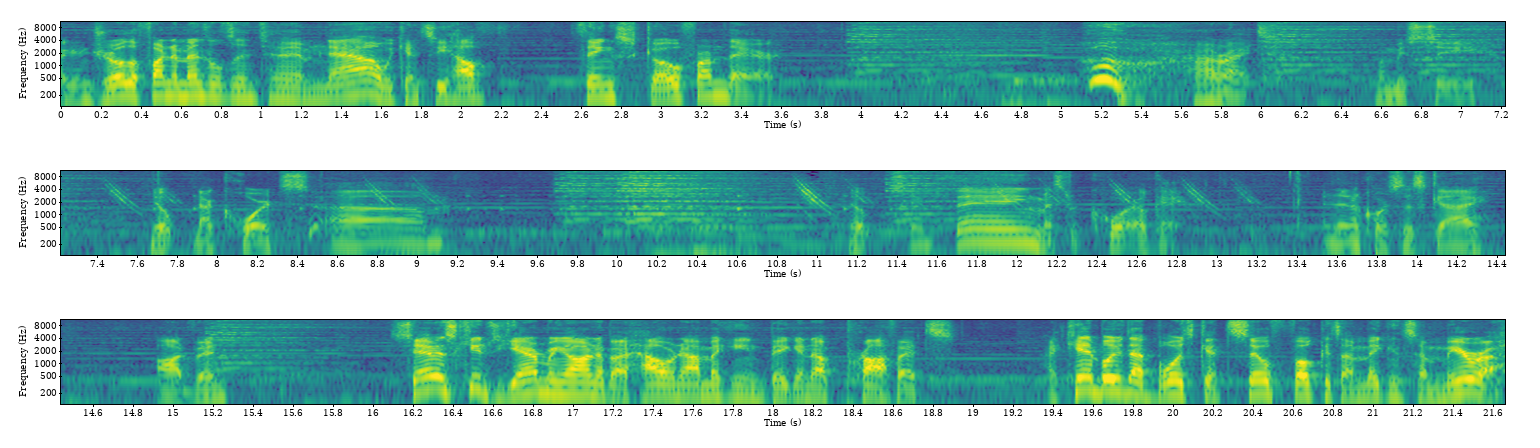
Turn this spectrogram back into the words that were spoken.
I can drill the fundamentals into him now, we can see how things go from there. Whew, alright. Let me see. Nope, not quartz. Um, nope, same thing. Mr. Quartz. Okay. And then, of course, this guy, Oddvin. Samus keeps yammering on about how we're not making big enough profits. I can't believe that boys get so focused on making some Mira.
